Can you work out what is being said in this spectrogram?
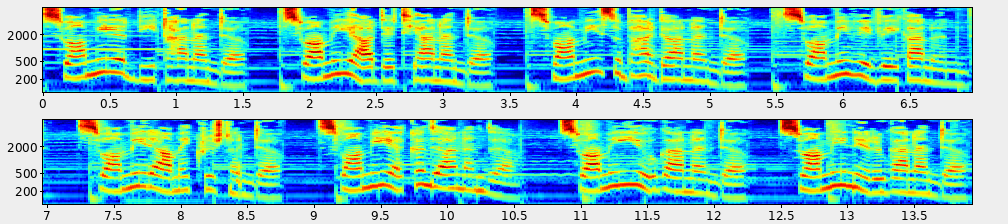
Swami Advaitananda, Swami Adityananda, Swami Subodhananda, Swami Vivekananda, Swami Ramakrishnananda, Swami Akhandananda, Swami Yogananda, Swami Niranjanananda.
